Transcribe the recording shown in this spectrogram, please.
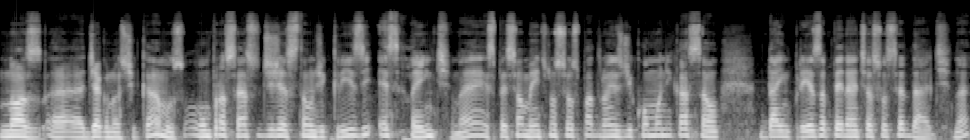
nós uh, diagnosticamos um processo de gestão de crise excelente, né? especialmente nos seus padrões de comunicação da empresa perante a sociedade. Né?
